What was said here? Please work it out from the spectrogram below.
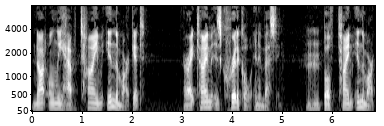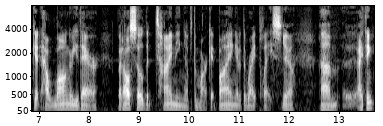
not only have time in the market. All right, time is critical in investing. Both time in the market, how long are you there, but also the timing of the market, buying it at the right place. Yeah. Um, I think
